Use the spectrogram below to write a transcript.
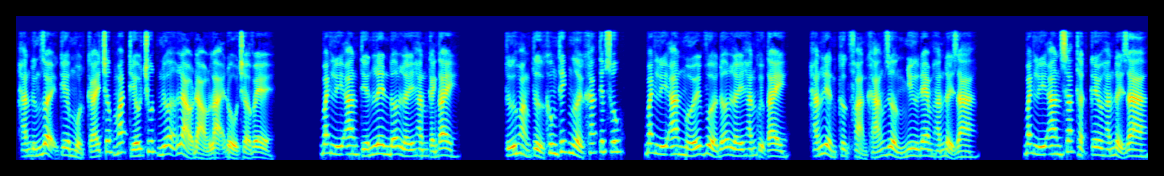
hắn đứng dậy kia một cái chớp mắt thiếu chút nữa lảo đảo lại đổ trở về. Bách Lý An tiến lên đỡ lấy hắn cánh tay. Tứ hoàng tử không thích người khác tiếp xúc, Bách Lý An mới vừa đỡ lấy hắn khuỷu tay, hắn liền cực phản kháng dường như đem hắn đẩy ra. Bách Lý An xác thật kêu hắn đẩy ra,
